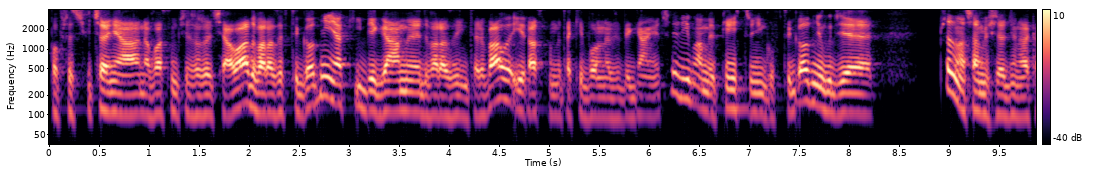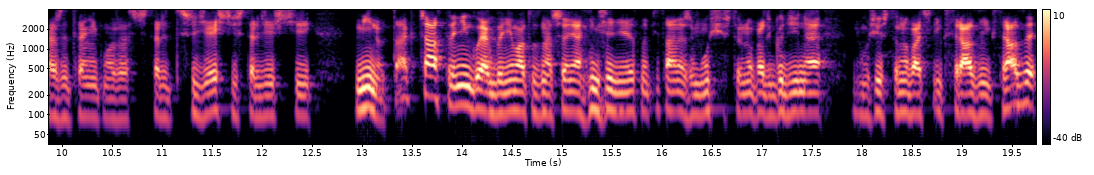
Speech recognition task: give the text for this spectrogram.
poprzez ćwiczenia na własnym ciężarze ciała dwa razy w tygodniu, jak i biegamy dwa razy interwały i raz mamy takie wolne wybieganie, czyli mamy pięć treningów w tygodniu, gdzie przeznaczamy średnio na każdy trening może z 30-40 minut. Tak? Czas treningu jakby nie ma tu znaczenia, nigdzie nie jest napisane, że musisz trenować godzinę, że musisz trenować x razy, x razy,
